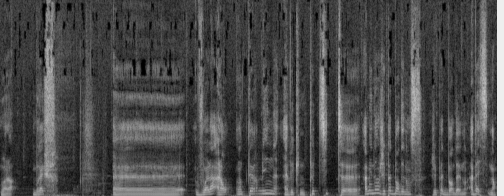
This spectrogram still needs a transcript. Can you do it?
Voilà. Bref. Euh, voilà, alors on termine avec une petite. Ah, mais non, j'ai pas de bande-annonce. J'ai pas de bande-annonce. Ah, bah non.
